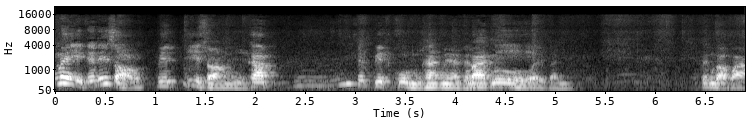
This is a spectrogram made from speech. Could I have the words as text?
ไม่อีกเดือนที่สองปิดที่สองอีกครับ จะปิดกลุ่มคักเนี่ยแต่บาทนี่ โอ้ยบัดเพิ่นบอกว่า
